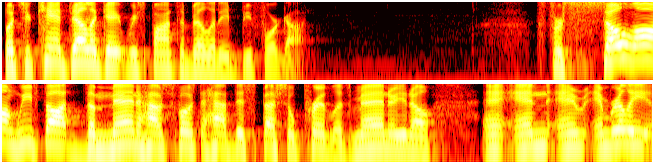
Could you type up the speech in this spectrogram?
but you can't delegate responsibility before God. For so long, we've thought the men are supposed to have this special privilege. Men are, you know, and, and, and really,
